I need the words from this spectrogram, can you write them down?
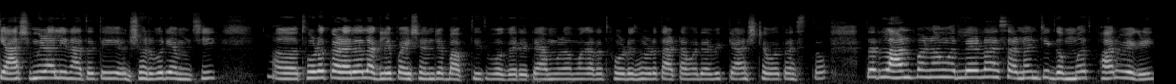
कॅश मिळाली ना तर ती शर्वरी आमची थोडं कळायला लागले पैशांच्या बाबतीत वगैरे. त्यामुळं मग आता थोडं थोडं ताटामध्ये आम्ही कॅश ठेवत असतो. तर लहानपणामधले ना सणांची गंमत फार वेगळी.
